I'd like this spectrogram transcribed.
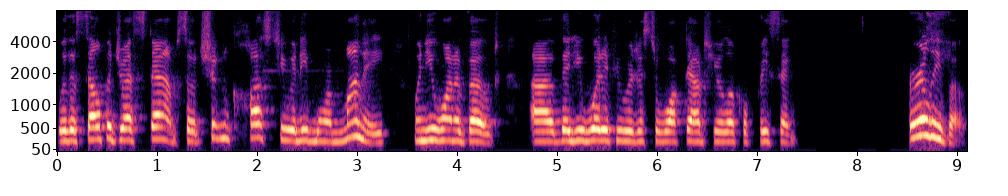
with a self-addressed stamp. So it shouldn't cost you any more money when you want to vote uh, than you would if you were just to walk down to your local precinct. Early vote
